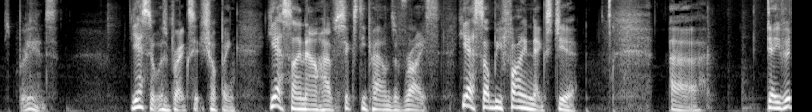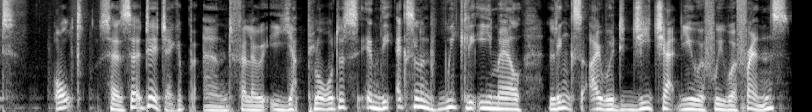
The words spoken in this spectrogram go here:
It's brilliant. Yes, it was Brexit shopping. Yes, I now have sixty pounds of rice. Yes, I'll be fine next year. Uh, David Alt says, uh, Dear Jacob and fellow Yaplauders, in the excellent weekly email links I would G chat you if we were friends,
